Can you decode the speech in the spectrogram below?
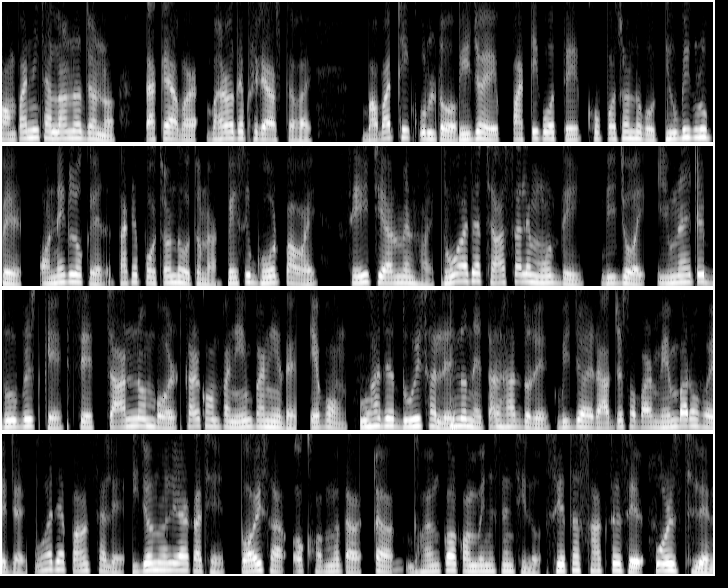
কোম্পানি চালানোর জন্য তাকে আবার ভারতে ফিরে আসতে হয়। বাবা ঠিক উল্টো বিজয়ে পার্টি করতে খুব পছন্দ করত। ইউবি গ্রুপের অনেক লোকের তাকে পছন্দ হতো না। বেশি ভোট পাওয়ায় সেই চেয়ারম্যান হয়। দু সালের মধ্যেই বিজয় ইউনাইটেড ব্রুব্রিজকে সে চার নম্বর কার কোম্পানি বানিয়ে দেয় এবং দু হাজার দুই সালে বিভিন্ন নেতার হাত ধরে বিজয় রাজ্যসভার মেম্বারও হয়ে যায়। দু হাজার পাঁচ সালে বিজয় মালিয়ার কাছে পয়সা ও ক্ষমতা একটা ভয়ঙ্কর কম্বিনেশন ছিল। সে তার সাকসেসের পোর্স ছিলেন।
